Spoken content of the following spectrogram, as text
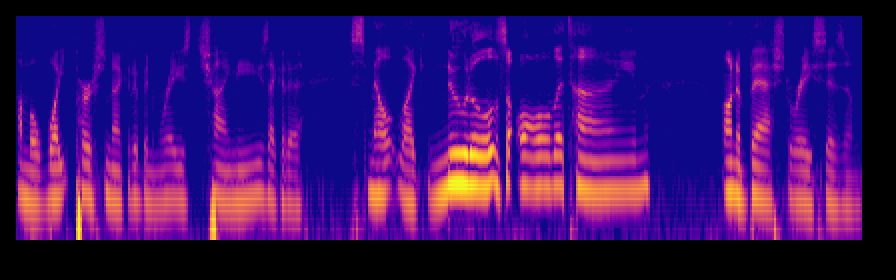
I'm a white person. I could have been raised Chinese. I could have smelt like noodles all the time. Unabashed racism.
